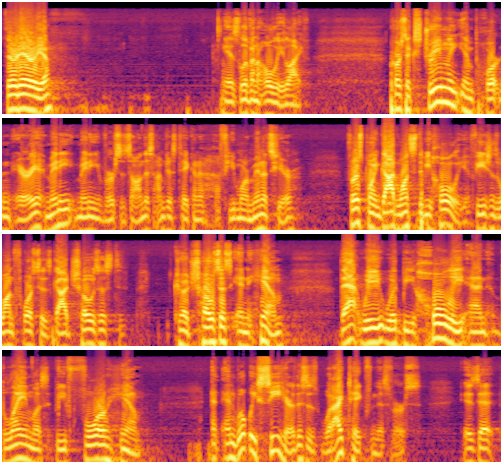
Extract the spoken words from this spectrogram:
Third area is living a holy life. Of course, extremely important area. Many, many verses on this. I'm just taking a, a few more minutes here. First point, God wants us to be holy. Ephesians 1 4 says, God chose us, to, chose us in Him that we would be holy and blameless before Him. And, and what we see here, this is what I take from this verse, is that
